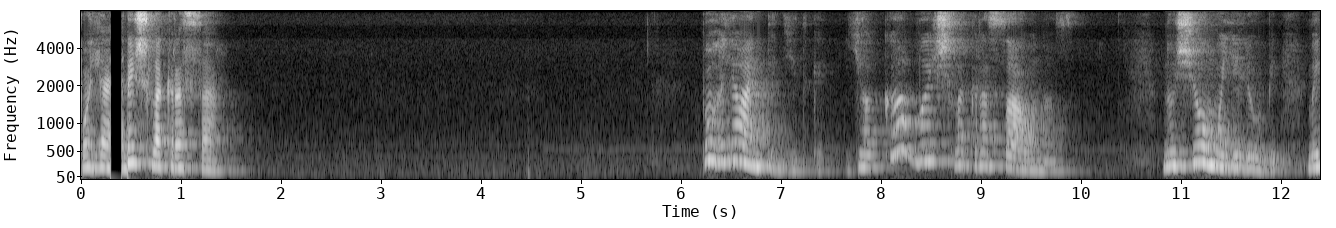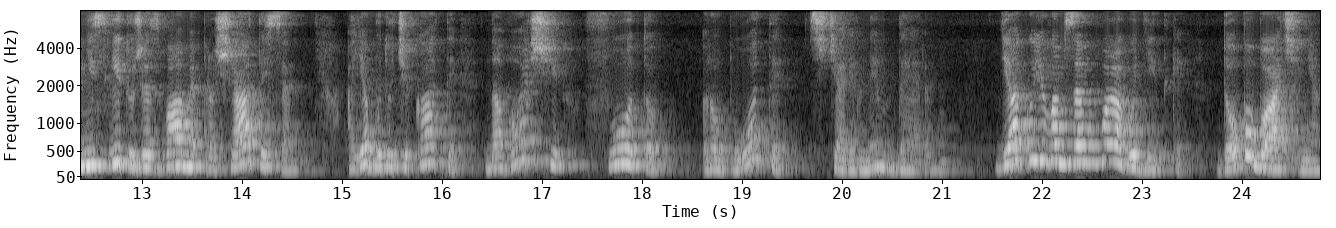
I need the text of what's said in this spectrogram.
Поглянь, вийшла краса. Погляньте, дітки, яка вийшла краса у нас. Ну що, мої любі, мені слід уже з вами прощатися, а я буду чекати на ваші фото роботи з чарівним деревом. Дякую вам за увагу, дітки. До побачення!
